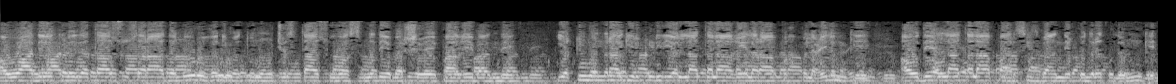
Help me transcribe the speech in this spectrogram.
او وعده کړی د تاسو سره د نور غنیمتونو چې تاسو وس نه دی برشوي پاغي باندې. یقینا راګیر کړی دی الله تعالی غیر را په خپل علم کې او دی الله تعالی په هر سیز باندې قدرت لرونکي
